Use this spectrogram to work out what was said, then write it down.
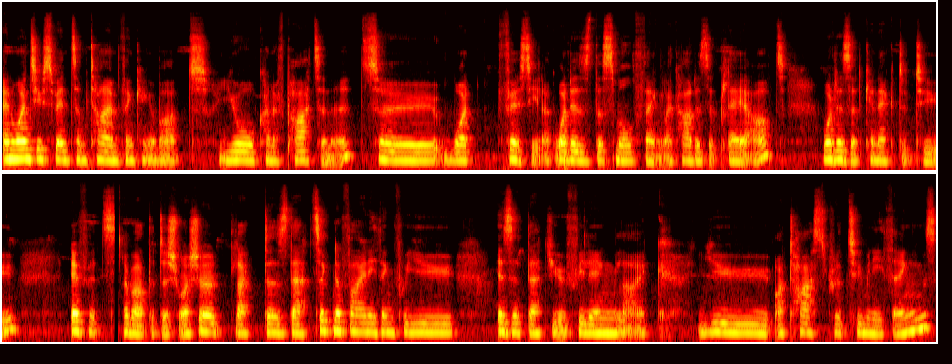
And once you've spent some time thinking about your kind of part in it, so what firstly, like what is the small thing? Like how does it play out? What is it connected to? If it's about the dishwasher, like does that signify anything for you? Is it that you're feeling like you are tasked with too many things?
